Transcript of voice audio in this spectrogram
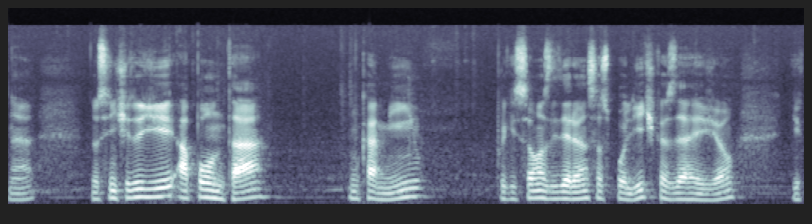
né, no sentido de apontar um caminho porque são as lideranças políticas da região, de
